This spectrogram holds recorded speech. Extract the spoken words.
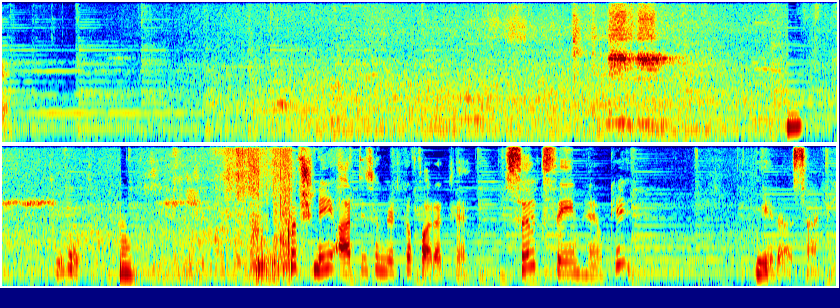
है हम्म। हम्म। कुछ नहीं आर्टिसन रेट का फर्क है सिल्क सेम है ओके ये रहा साड़ी।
